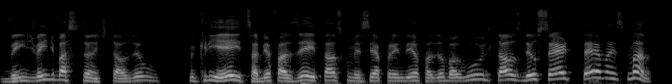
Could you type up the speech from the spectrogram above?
vende, vende bastante e tal. Eu criei, sabia fazer e tal. Comecei a aprender a fazer o bagulho e tal. Deu certo até, mas, mano,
